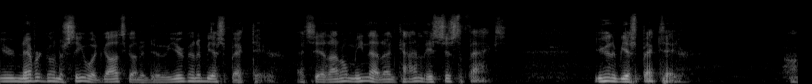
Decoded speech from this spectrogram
you're never going to see what God's going to do. You're going to be a spectator. That's it. I don't mean that unkindly, it's just the facts. You're going to be a spectator. Huh.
